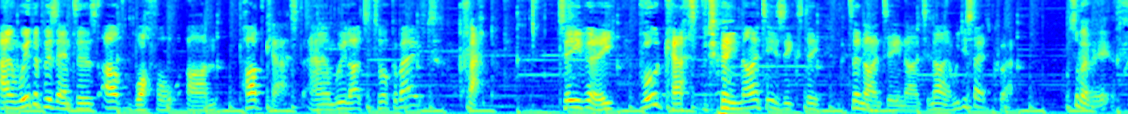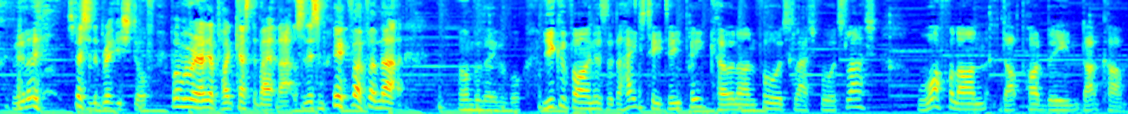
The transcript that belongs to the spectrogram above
And we're the presenters of Waffle On Podcast. And we like to talk about Crap. TV broadcast between 1960 to 1999. Would you say it's crap? Some of it. Really? Especially the British stuff. But we already had a podcast about that, so let's move on from that. Unbelievable. You can find us at the http colon forward slash forward slash waffleon.podbean.com.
